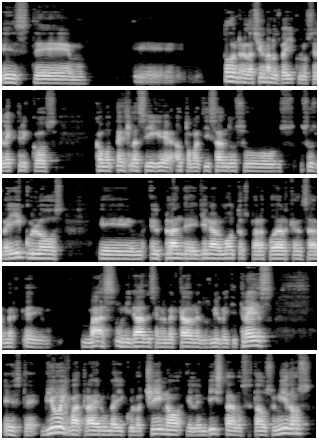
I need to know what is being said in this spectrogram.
este, todo en relación a los vehículos eléctricos, cómo Tesla sigue automatizando sus, sus vehículos, el plan de General Motors para poder alcanzar más unidades en el mercado en el 2023. Este, Buick va a traer un vehículo chino, el Envista a los Estados Unidos.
